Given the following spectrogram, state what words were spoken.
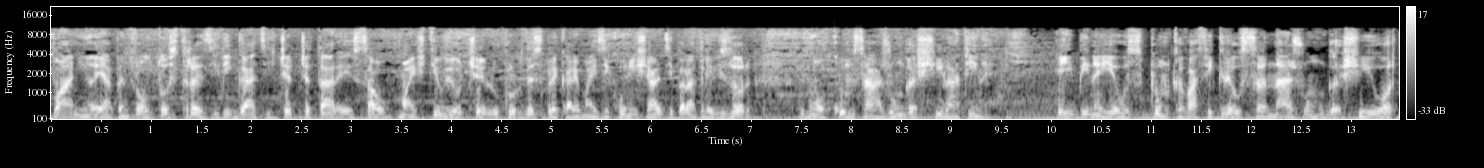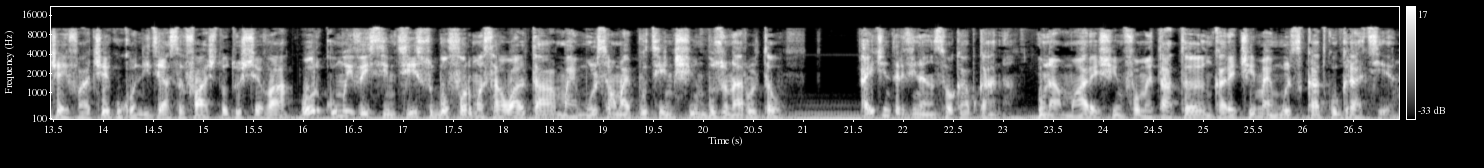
banii ăia pentru autostrăzi, irigații, cercetare sau mai știu eu ce lucruri despre care mai zic unii și alții pe la televizor, nu au cum să ajungă și la tine. Ei bine, eu spun că va fi greu să n-ajungă și orice ai face, cu condiția să faci totuși ceva, oricum îi vei simți sub o formă sau alta, mai mult sau mai puțin și în buzunarul tău. Aici intervine însă o capcană, una mare și înfometată în care cei mai mulți cad cu grație.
